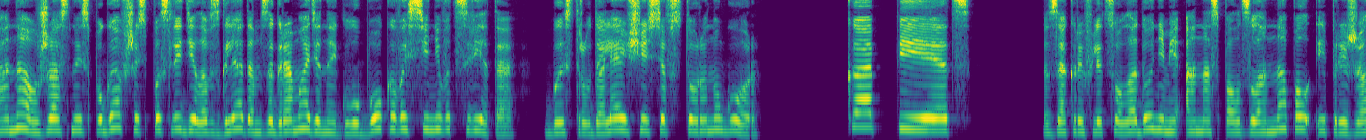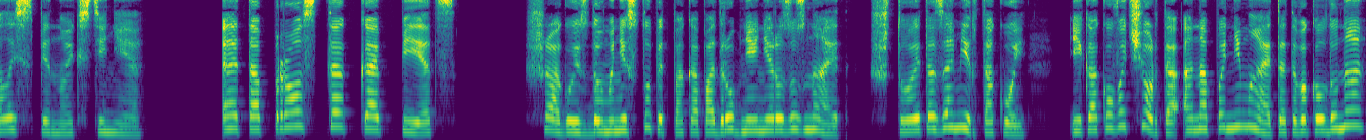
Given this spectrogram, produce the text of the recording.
Она, ужасно испугавшись, последила взглядом за громадиной глубокого синего цвета, быстро удаляющейся в сторону гор. «Капец!» Закрыв лицо ладонями, она сползла на пол и прижалась спиной к стене. «Это просто капец!» Шагу из дома не ступит, пока подробнее не разузнает, что это за мир такой, и какого черта она понимает этого колдуна,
